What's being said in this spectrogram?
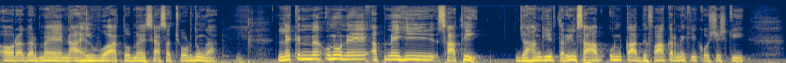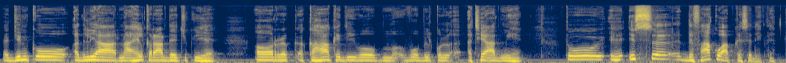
اور اگر میں نااہل ہوا تو میں سیاست چھوڑ دوں گا۔ لیکن انہوں نے اپنے ہی ساتھی جہانگیر ترین صاحب ان کا دفاع کرنے کی کوشش کی، جن کو عدلیہ نااہل قرار دے چکی ہے اور کہا کہ جی وہ وہ بالکل اچھے آدمی ہیں۔ تو اس دفاع کو آپ کیسے دیکھتے ہیں؟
